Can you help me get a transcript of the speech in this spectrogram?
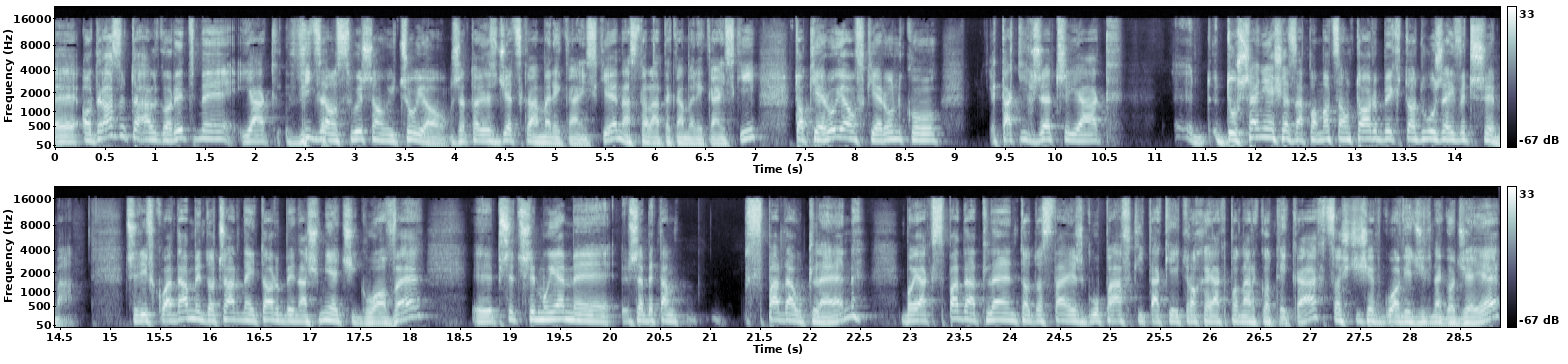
E, od razu te algorytmy, jak widzą, słyszą i czują, że to jest dziecko amerykańskie, nastolatek amerykański, to kierują w kierunku takich rzeczy jak e, duszenie się za pomocą torby, kto dłużej wytrzyma. Czyli wkładamy do czarnej torby na śmieci głowę, yy, przytrzymujemy, żeby tam spadał tlen, bo jak spada tlen, to dostajesz głupawki takiej trochę jak po narkotykach, coś ci się w głowie dziwnego dzieje,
